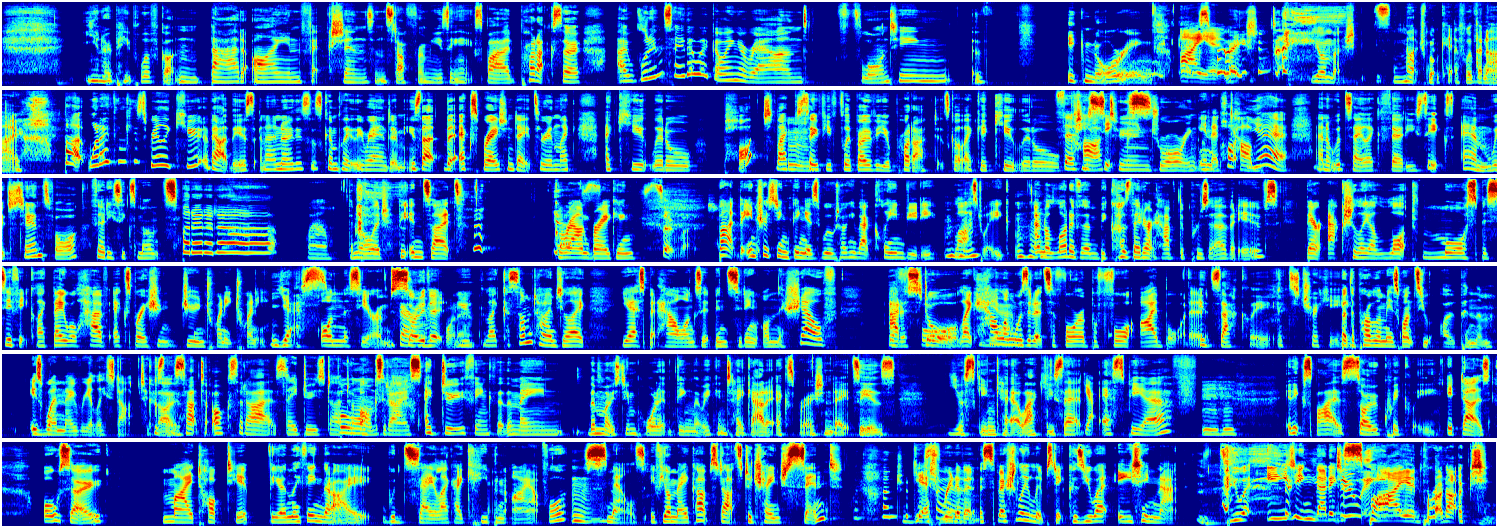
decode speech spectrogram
you know, people have gotten bad eye infections and stuff from using expired products. So I wouldn't say that we're going around flaunting, ignoring I am. expiration dates. You're much, much more careful than I. But what I think is really cute about this, and I know this is completely random, is that the expiration dates are in like a cute little pot. Like, Mm. so if you flip over your product, it's got like a cute little cartoon drawing in a pot. tub. Yeah. And it would say like 36M, which stands for 36 months. ba-da-da-da. Wow. The knowledge, the insights. Groundbreaking. so much. But the interesting thing is, we were talking about clean beauty Mm-hmm. last week, and a lot of them, because they don't have the preservatives, they're actually a lot more specific. Like they will have expiration June 2020 Yes. on the serum, so Very that you like. Cause sometimes you're like, yes, but how long's it been sitting on the shelf at a store? Like, how yeah. long was it at Sephora before I bought it? exactly. It's tricky. but the problem is, once you open them, is when they really start to because go. they start to oxidize. They do start to oxidize. I do think that the main, the most important thing that we can take out of expiration dates is your skincare. Like you said, Yeah. SPF. Mhm. It expires so quickly. It does. Also, my top tip, the only thing that I would say, like I keep an eye out for, Mm. smells. If your makeup starts to change scent, 100%. get rid of it, especially lipstick, because you are eating that. You are eating that expired product.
